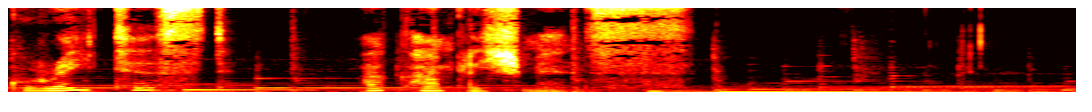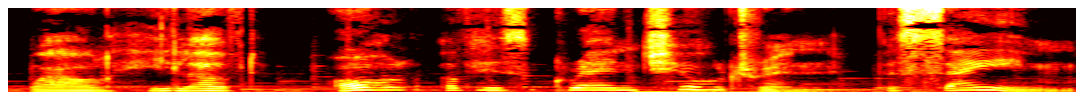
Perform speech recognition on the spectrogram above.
greatest accomplishments. While he loved all of his grandchildren the same,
